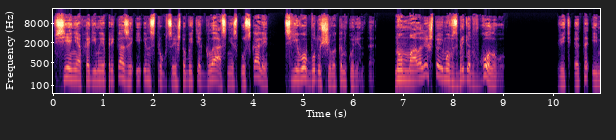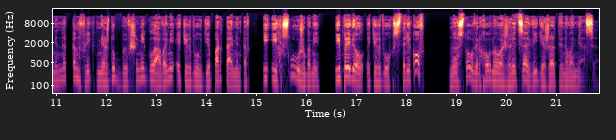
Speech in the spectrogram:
все необходимые приказы и инструкции, чтобы те глаз не спускали с его будущего конкурента. Но мало ли, что ему взбредет в голову. Ведь это именно конфликт между бывшими главами этих двух департаментов и их службами и привел этих двух стариков на стол верховного жреца в виде жертвенного мяса.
